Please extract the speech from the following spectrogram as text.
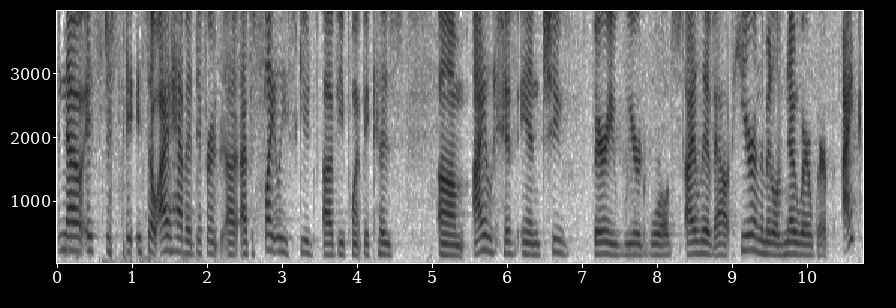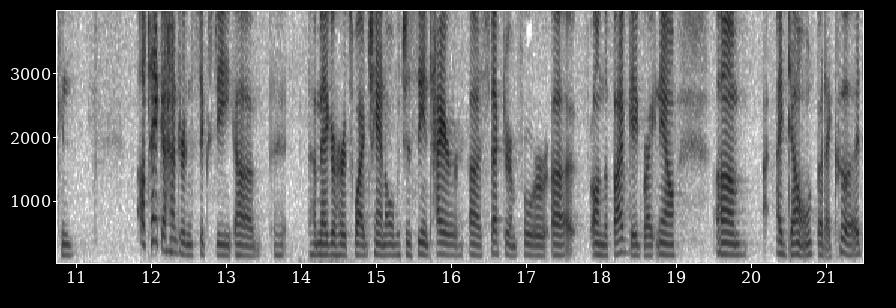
no, it's just it, so I have a different, uh, I have a slightly skewed uh, viewpoint because um, I live in two very weird worlds. I live out here in the middle of nowhere where I can I'll take 160 uh, megahertz wide channel, which is the entire uh, spectrum for uh, on the five gig right now. Um, I don't, but I could.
